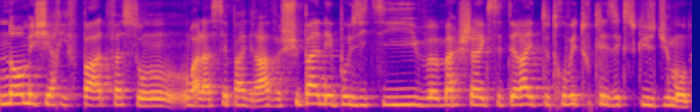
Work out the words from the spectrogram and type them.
non, mais j'y arrive pas. De façon, voilà, c'est pas grave. Je suis pas née positive, machin, etc. Et de te trouver toutes les excuses du monde.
